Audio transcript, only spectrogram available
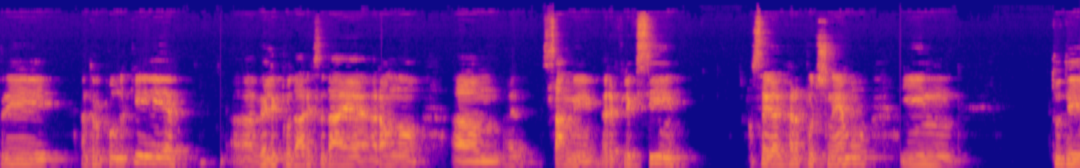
pri antropologiji je uh, velik podarek sedaj ravno um, sami refleksiji vsega, kar počnemo. In tudi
